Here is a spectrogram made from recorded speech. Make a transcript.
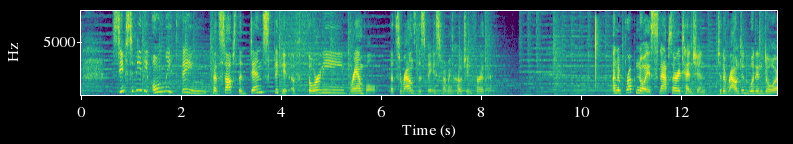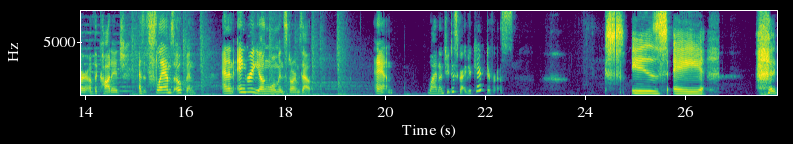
seems to be the only thing that stops the dense thicket of thorny bramble that surrounds the space from encroaching further. An abrupt noise snaps our attention to the rounded wooden door of the cottage as it slams open, and an angry young woman storms out. Anne, why don't you describe your character for us? Is a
